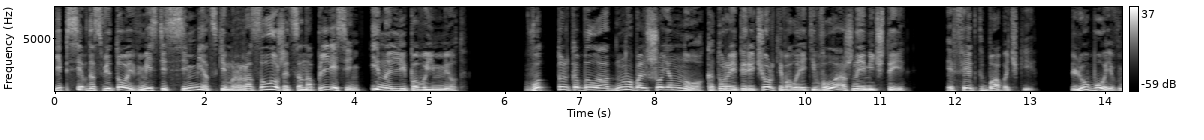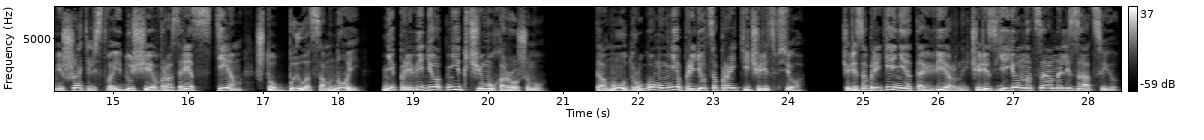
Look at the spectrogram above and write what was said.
и псевдосвятой вместе с Семецким разложится на плесень и на липовый мед. Вот только было одно большое «но», которое перечеркивало эти влажные мечты. Эффект бабочки. Любое вмешательство, идущее вразрез с тем, что было со мной, не приведет ни к чему хорошему. Тому, другому мне придется пройти через все. Через обретение таверны, через ее национализацию,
